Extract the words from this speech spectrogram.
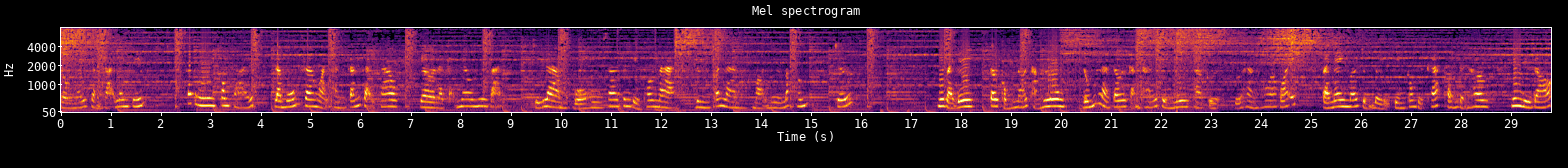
rồi mới chậm rãi lên tiếng. Các ngươi không phải là muốn ra ngoài thành cánh chạy sao, giờ là cãi nhau như vậy. Chỉ là một bộ hồ sơ xin việc thôi mà, đừng có làm mọi người mất hứng, chứ. Như vậy đi, tôi cũng nói thẳng luôn, đúng là tôi cảm thấy tiền lương vào cười cửa hàng hoa quá ít, và nay mới chuẩn bị tìm công việc khác ổn định hơn. Nhưng điều đó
